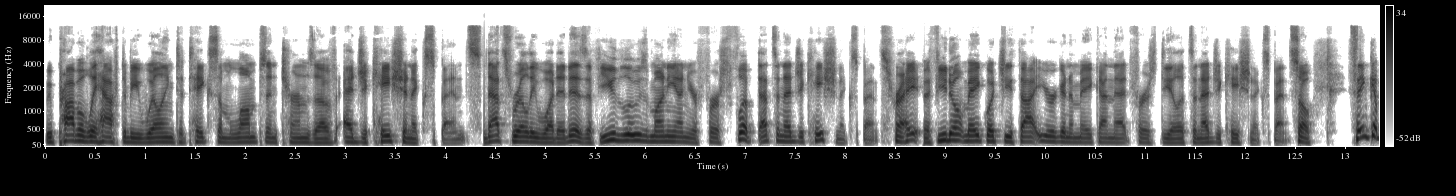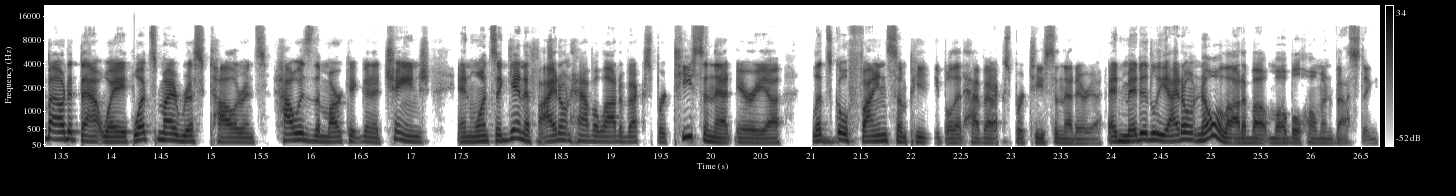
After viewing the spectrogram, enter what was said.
we probably have to be willing to take some lumps in terms of education expense. That's really what it is. If you lose money on your first flip, that's an education expense, right? If you don't make what you thought you were going to make on that first deal, it's an education expense. So think about it that way. What's my risk tolerance? How is the market going to change? And once again, if I don't have a lot of expertise in that area, let's go find some people that have expertise in that area. Admittedly, I don't know a lot about mobile home investing.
